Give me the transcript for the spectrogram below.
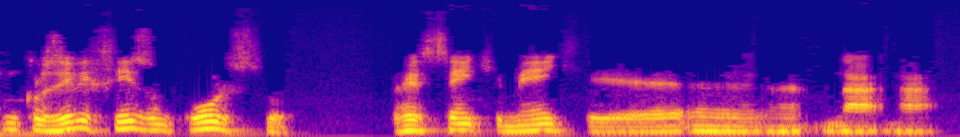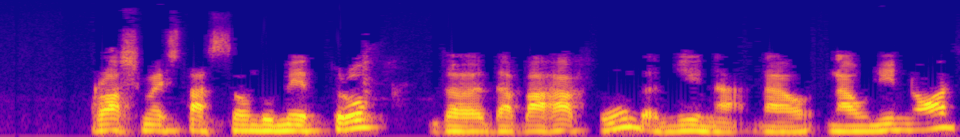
inclusive, fiz um curso recentemente é, é, na, na, próxima estação do metrô da, da Barra Funda, ali na, na, na Uninove,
